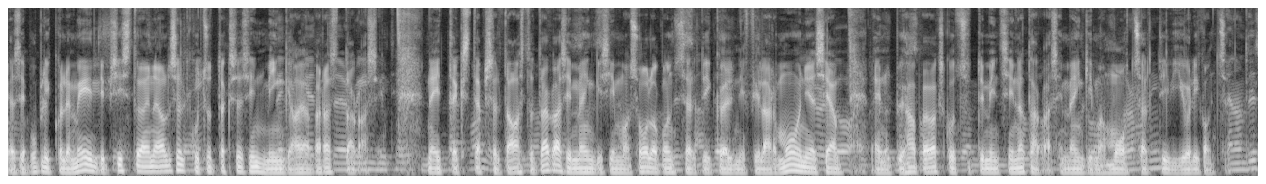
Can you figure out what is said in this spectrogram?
ja see publikule meeldib, siis tõenäoliselt kutsutakse sind mingi aja pärast tagasi. näiteks täpselt aasta tagasi mängisin ma soolokontserdi Kölni Filharmoonias ja läinud pühapäevaks kutsuti mind sinna tagasi mängima Mozarti viiulikontserti.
